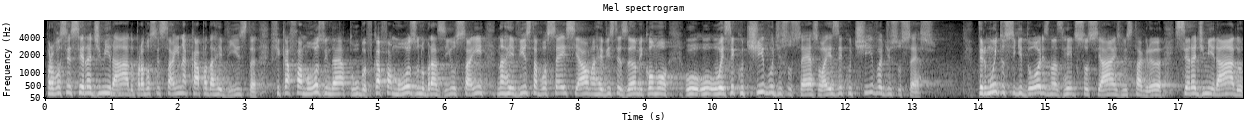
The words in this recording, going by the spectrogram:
para você ser admirado, para você sair na capa da revista, ficar famoso em Dayatuba, ficar famoso no Brasil, sair na revista Você é Essencial, na revista Exame, como o, o, o executivo de sucesso, a executiva de sucesso ter muitos seguidores nas redes sociais, no Instagram, ser admirado,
